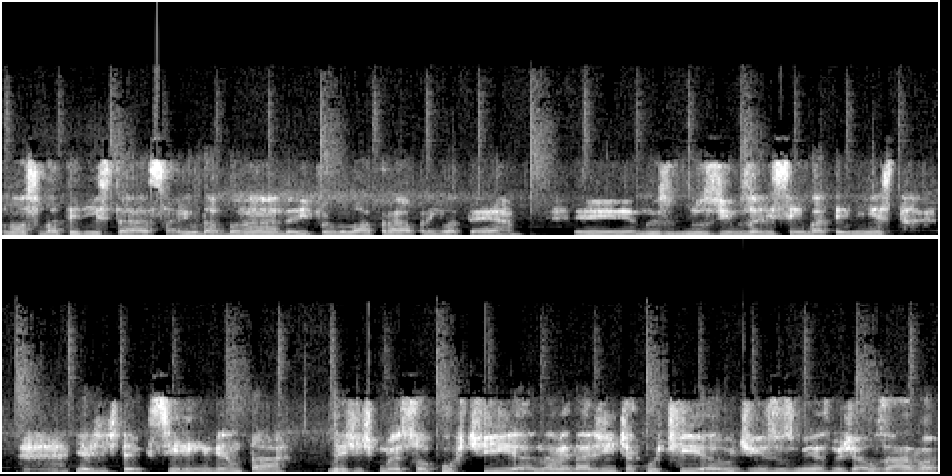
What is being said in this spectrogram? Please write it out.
nosso baterista saiu da banda e foi lá para a Inglaterra, é, nos, nos vimos ali sem baterista e a gente teve que se reinventar. E a gente começou a curtir, na verdade a gente já curtia, o Jesus mesmo já usava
